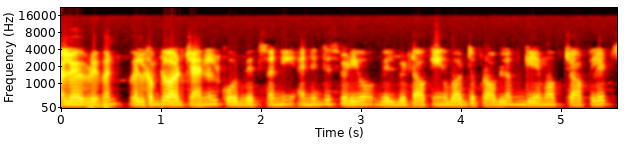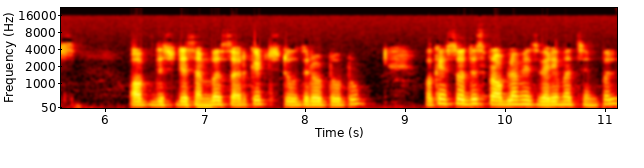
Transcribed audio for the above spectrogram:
Hello everyone, welcome to our channel Code with Sunny and in this video we'll be talking about the problem game of chocolates of this December circuits 2022. Okay, so this problem is very much simple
